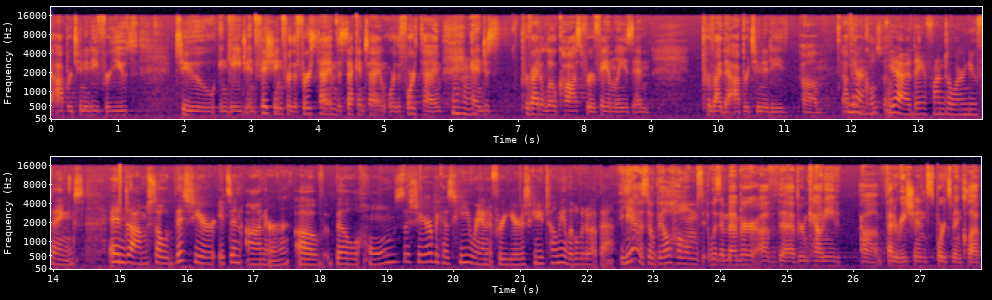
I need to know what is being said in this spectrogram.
the opportunity for youth to engage in fishing for the first time, the second time, or the fourth time, mm -hmm. and just provide a low cost for families and provide the opportunity um, out yeah. there in Colesville. Yeah, a day of fun to learn new things. And um, so this year, it's in honor of Bill Holmes this year because he ran it for years. Can you tell me a little bit about that? Yeah, so Bill Holmes was a member of the Broome County um, Federation Sportsman Club,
